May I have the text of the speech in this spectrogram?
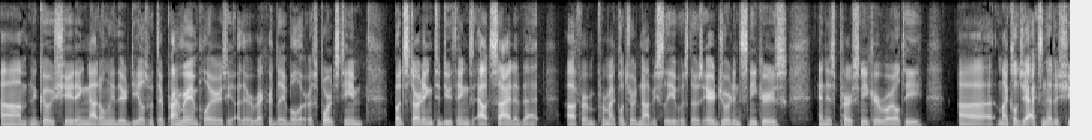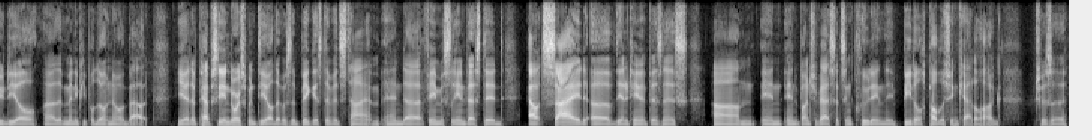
um, negotiating not only their deals with their primary employers, either a record label or a sports team, but starting to do things outside of that. Uh, for for Michael Jordan, obviously, it was those Air Jordan sneakers and his per sneaker royalty. Uh, Michael Jackson had a shoe deal uh, that many people don't know about. He had a Pepsi endorsement deal that was the biggest of its time, and uh, famously invested outside of the entertainment business um, in in a bunch of assets, including the Beatles publishing catalog, which was a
